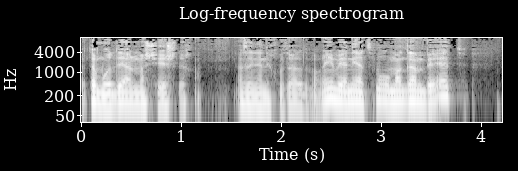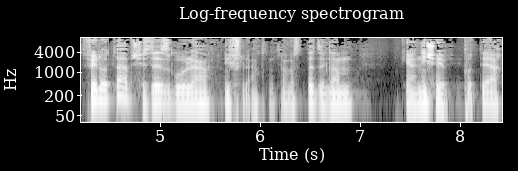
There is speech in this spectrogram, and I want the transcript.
ואתה מודה על מה שיש לך. אז אני, חוזר על הדברים, ואני עצמו, מה גם בעת תפילותיו, שזה סגולה נפלאה. זאת אומרת, לעשות את זה גם כעני שפותח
